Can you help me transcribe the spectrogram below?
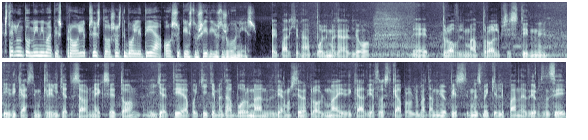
στέλνουν το μήνυμα της πρόληψης τόσο στην πολιτεία όσο και στους ίδιους τους γονείς. Υπάρχει ένα πολύ μεγάλο ε, πρόβλημα πρόληψης στην ειδικά στη μικρή ηλικία 4 με 6 ετών, γιατί από εκεί και μετά μπορούμε, αν διαγνωστεί ένα πρόβλημα, ειδικά διαφθαστικά προβλήματα, μοιοπίες, στιγμισμοί κλπ., να διορθωθεί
